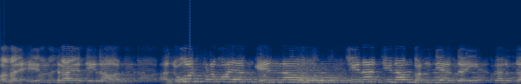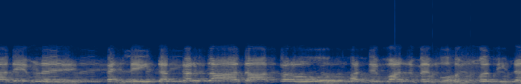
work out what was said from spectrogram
ہمیں ان کرائے دینار۔ حضور فرمایا کہنا ہو چینا چینا بندیا دائی قرضہ دے ملے پہلے ہی دا قرضہ ادا کرو اتے ول میں محمد ہی دا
